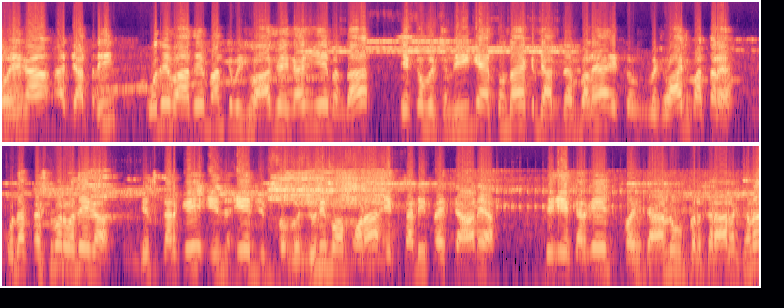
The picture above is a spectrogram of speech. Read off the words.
ਹੋਏਗਾ ਯਾਤਰੀ ਉਹਦੇ ਬਾਅਦ ਇਹ ਮਨ 'ਚ ਵਿਸ਼ਵਾਸ ਹੋਏਗਾ ਕਿ ਇਹ ਬੰਦਾ ਇੱਕ ਵਸਨੀਕ ਹੈ ਇੱਥੋਂ ਦਾ ਇੱਕ ਯਾਤ- ਬਣਿਆ ਇੱਕ ਵਿਸ਼ਵਾਸ ਪਾਤਰ ਹੈ। ਉਹਦਾ ਕਸਟਮਰ ਵਧੇਗਾ। ਇਸ ਕਰਕੇ ਇਹ ਇਹ ਯੂਨੀਫਾਰਮ ਪਾਉਣਾ ਇੱਕ ਸਾਡੀ ਪਹਿਚਾਣ ਆ। ਤੇ ਇਹ ਕਰਕੇ ਪਹਿਚਾਣ ਨੂੰ ਬਰਕਰਾਰ ਰੱਖਣਾ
